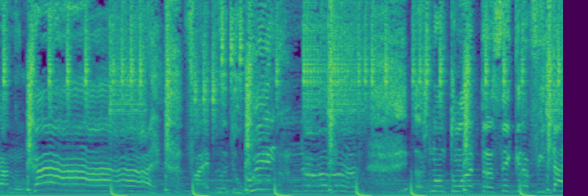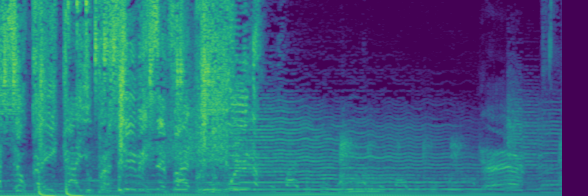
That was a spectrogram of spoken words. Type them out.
já não cai. Vibe do. Eles não estão a trazer gravidade. Se eu cair, caio para cima. Isso é vibe do.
